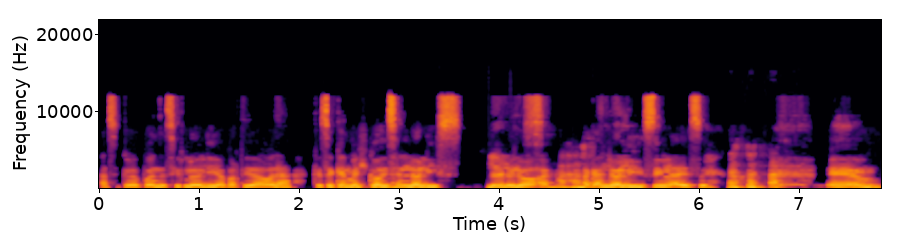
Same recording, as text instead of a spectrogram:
así que me pueden decir Loli a partir de ahora, que sé que en México dicen Lolis, pero acá es Loli, sin la S. Em,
